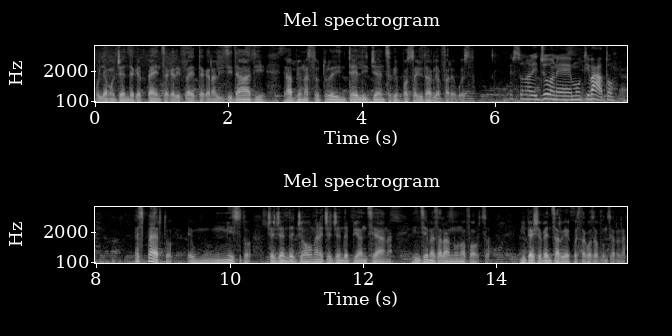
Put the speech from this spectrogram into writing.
vogliamo gente che pensa, che riflette, che analizzi i dati e abbia una struttura di intelligence che possa aiutarli a fare questo. Personale giovane, motivato esperto, è un misto, c'è gente giovane, c'è gente più anziana, insieme saranno una forza. Mi piace pensare che questa cosa funzionerà.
